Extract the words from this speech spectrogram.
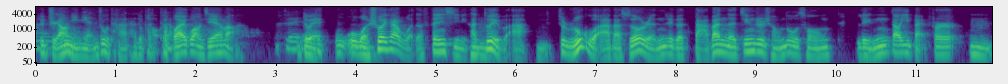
就只要你黏住它，它就跑不了。他不爱逛街嘛？对对，我我我说一下我的分析，你看嗯对吧？嗯就如果啊，把所有人这个打扮的精致程度从零到一百分儿，嗯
